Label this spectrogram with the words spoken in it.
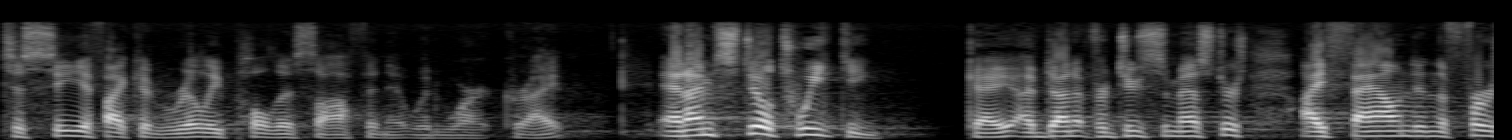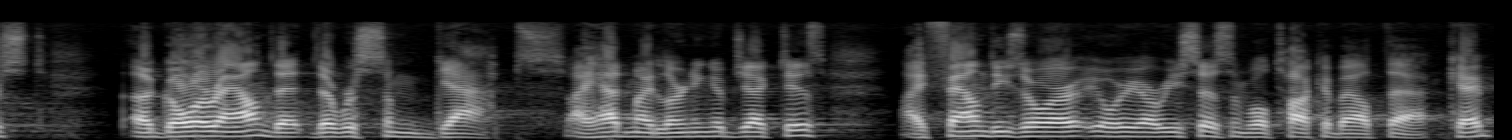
to see if I could really pull this off and it would work, right? And I'm still tweaking, okay? I've done it for two semesters. I found in the first uh, go around that there were some gaps. I had my learning objectives. I found these OER and we'll talk about that, okay?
